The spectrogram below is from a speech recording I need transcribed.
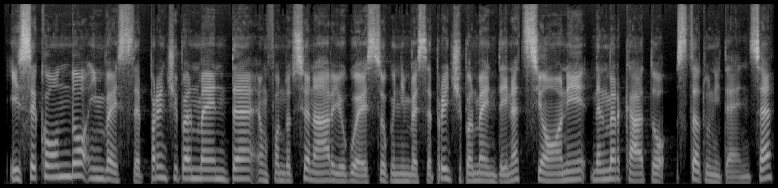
Il secondo investe principalmente, è un fondo azionario questo, quindi investe principalmente in azioni nel mercato statunitense.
